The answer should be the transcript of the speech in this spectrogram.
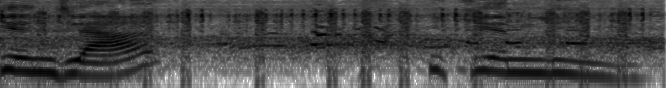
¿Quién Ya y quién Lee?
